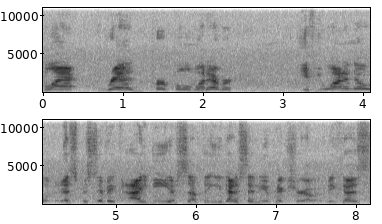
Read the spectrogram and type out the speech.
black, red, purple, whatever if you want to know a specific ID of something, you got to send me a picture of it because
